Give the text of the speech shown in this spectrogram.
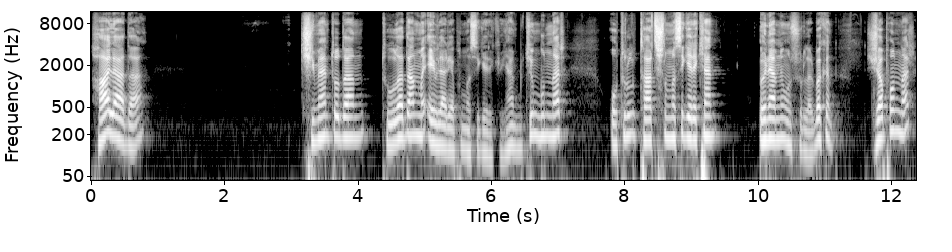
hala da çimentodan, tuğladan mı evler yapılması gerekiyor? Yani bütün bunlar oturulup tartışılması gereken önemli unsurlar. Bakın Japonlar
